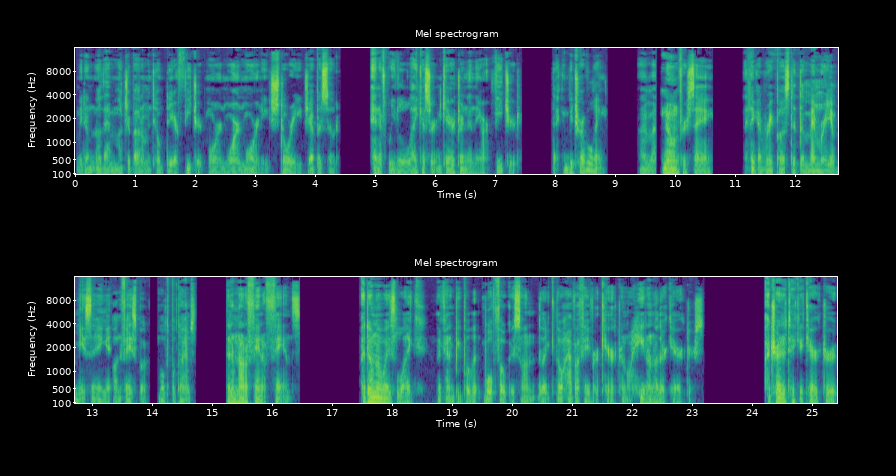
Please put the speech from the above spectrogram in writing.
We don't know that much about them until they are featured more and more and more in each story, each episode. And if we like a certain character and then they aren't featured, that can be troubling. I'm uh, known for saying, I think I've reposted the memory of me saying it on Facebook multiple times, that I'm not a fan of fans. I don't always like the kind of people that will focus on, like, they'll have a favorite character and they'll hate on other characters. I try to take a character at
